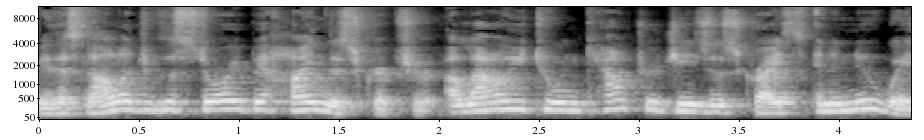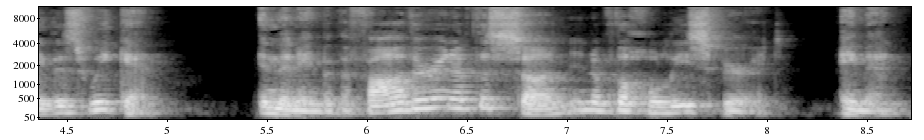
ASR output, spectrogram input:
May this knowledge of the story behind the scripture allow you to encounter Jesus Christ in a new way this weekend. In the name of the Father, and of the Son, and of the Holy Spirit. Amen.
